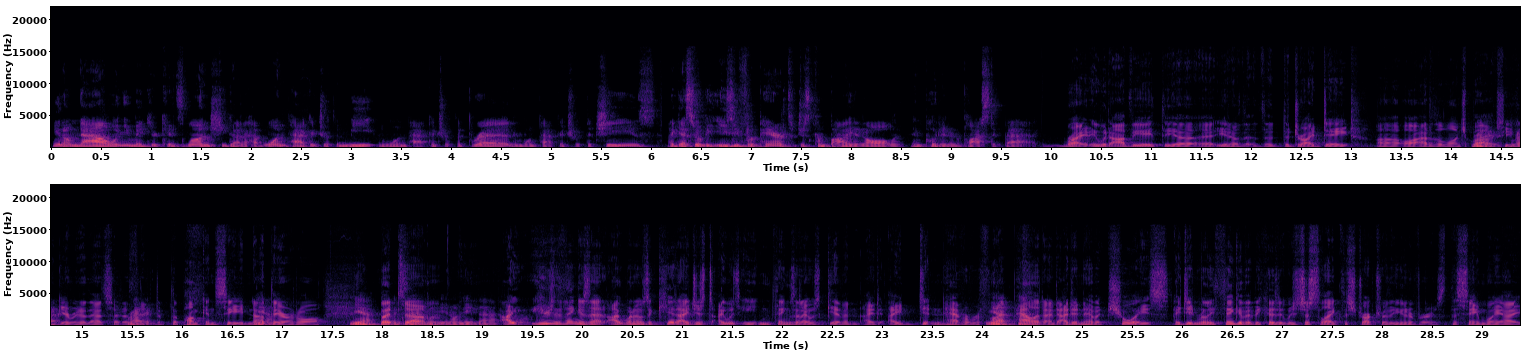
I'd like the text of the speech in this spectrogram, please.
you know, now when you make your kids lunch, you got to have one package with the meat and one package with the bread and one package with the cheese. I guess it would be easy for a parent to just combine it all and, and put it in a plastic bag. Right. It would obviate the, uh, uh, you know, the, the, the dry date uh, out of the lunchbox. Right, so you right. could get rid of that sort of Right. thing. The, the pumpkin seed, not Yeah. there at all. Yeah, but exactly. um, you don't need that. I here's the thing: is that I, when I was a kid, I just I was eating things that I was given. I, I didn't have a refined Yeah. palate. I, I didn't have a choice. I didn't really think of it because it was just like the structure of the universe. The same way I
